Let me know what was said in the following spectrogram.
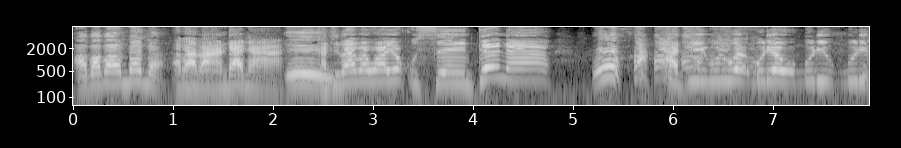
Ababandana. Ababandana. Eh. kati babawaayo ku sentena kati buli wa- buli- buli- buli-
